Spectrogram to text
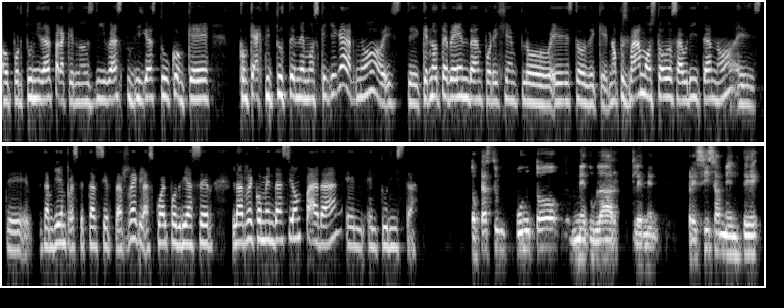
oportunidad para que nos digas, digas tú con qué con qué actitud tenemos que llegar, ¿no? Este, que no te vendan, por ejemplo, esto de que no, pues vamos todos ahorita, ¿no? Este, también respetar ciertas reglas. ¿Cuál podría ser la recomendación para el, el turista? tocaste un punto medular, Clemen. Precisamente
